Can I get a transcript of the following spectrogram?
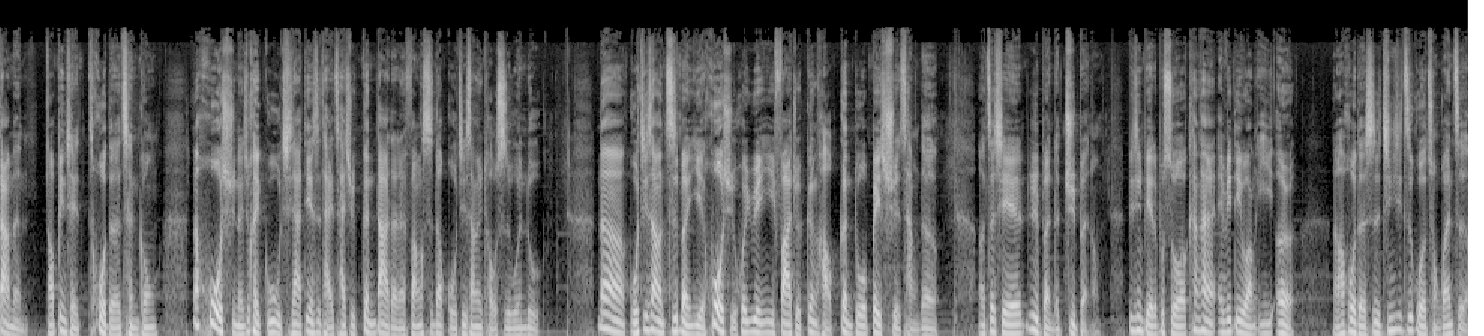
大门，然后并且获得成功，那或许呢，就可以鼓舞其他电视台采取更大胆的方式到国际上去投石问路。那国际上的资本也或许会愿意发掘更好、更多被雪藏的呃这些日本的剧本哦。毕竟别的不说，看看《AV 帝王》一二，然后或者是《经济之国的闯关者》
